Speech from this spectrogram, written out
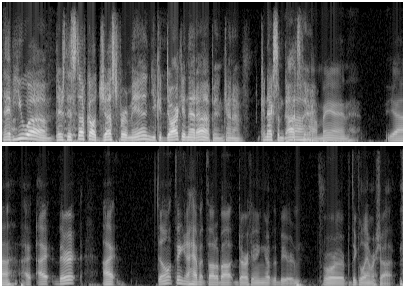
Have you? Um, there's this stuff called Just for Men. You could darken that up and kind of connect some dots Oh there. Oh man, yeah. I, I there, I don't think I haven't thought about darkening up the beard for the glamour shot.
